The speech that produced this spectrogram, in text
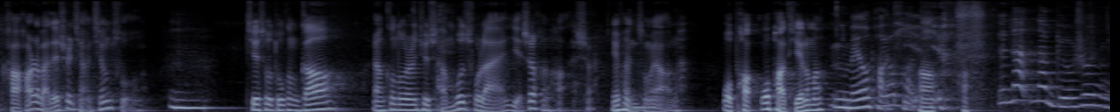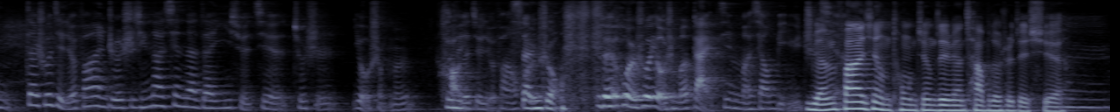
好好的把这事儿讲清楚，嗯，接受度更高，让更多人去传播出来，也是很好的事儿，也很重要了。我跑我跑题了吗？你没有跑题，啊，对，那那比如说你在说解决方案这个事情，那现在在医学界就是有什么好的解决方案？三种，对，或者说有什么改进吗？相比于之前原发性痛经这边差不多是这些。嗯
